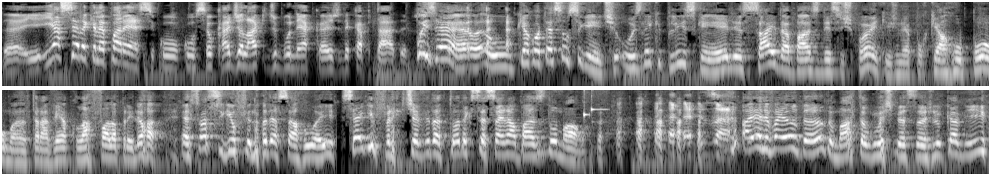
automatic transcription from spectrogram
É, e, e, a cena que ele aparece com, com o seu Cadillac de bonecas decapitadas? Pois é, o que acontece é o seguinte, o Snake Plissken, ele sai da base desses punks, né? Porque a RuPaul, uma traveco lá, fala pra ele, ó, é só seguir o final dessa rua aí, segue em frente a vida toda que você sai na base do mal. Exato. Aí ele vai andando, mata algumas pessoas no caminho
